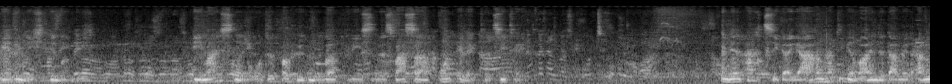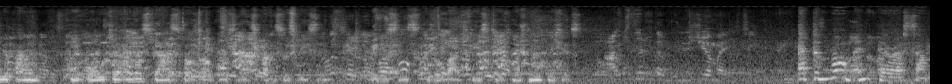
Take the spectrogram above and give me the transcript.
werden nicht genehmigt. Die meisten Boote verfügen über fließendes Wasser und Elektrizität. In den 80er Jahren hat die Gemeinde damit angefangen, die Boote an das Gasversorgungsnetz anzuschließen. Wenigstens soweit dies technisch möglich ist. At the moment, there are some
